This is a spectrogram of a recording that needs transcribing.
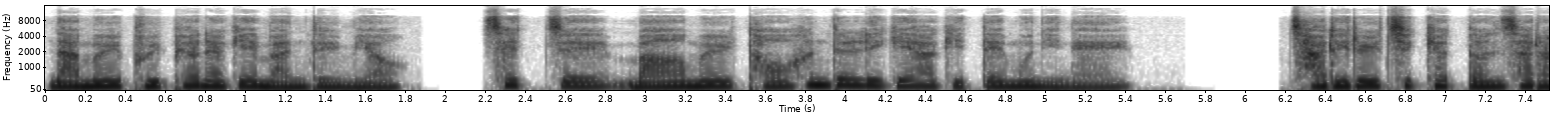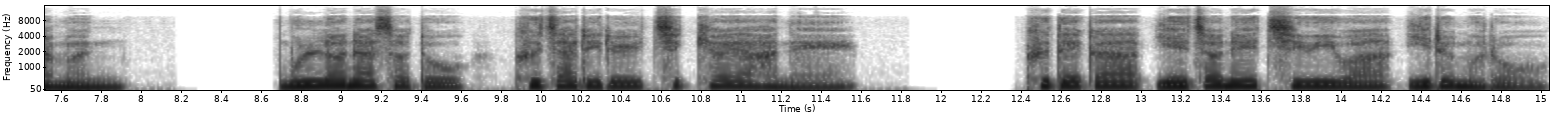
남을 불편하게 만들며, 셋째, 마음을 더 흔들리게 하기 때문이네. 자리를 지켰던 사람은 물러나서도 그 자리를 지켜야 하네. 그대가 예전의 지위와 이름으로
